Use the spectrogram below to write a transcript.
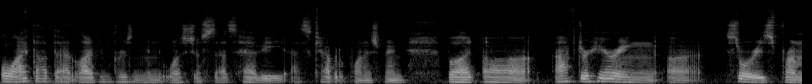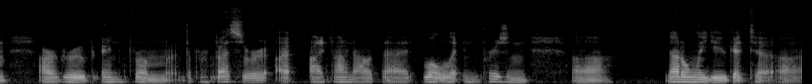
well, I thought that life imprisonment was just as heavy as capital punishment, but after hearing stories from our group and from the professor, I, I found out that, well, in prison, uh, not only do you get to uh,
